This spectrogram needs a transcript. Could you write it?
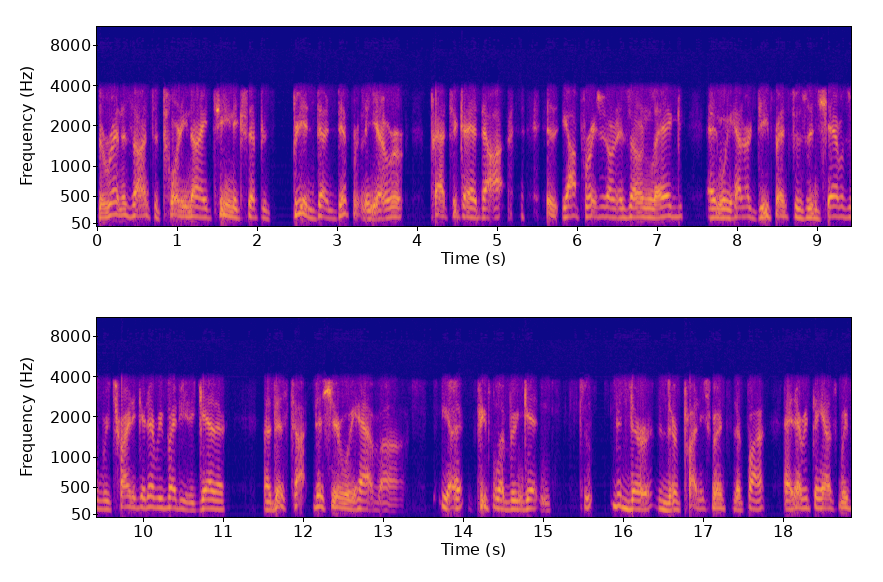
the Renaissance of 2019, except it's being done differently. You know, Patrick had the, o- he operated on his own leg, and we had our defense was in shambles, and we're trying to get everybody together. Uh, this time, this year we have, uh, you know, people have been getting their their punishments, their and everything else. We've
